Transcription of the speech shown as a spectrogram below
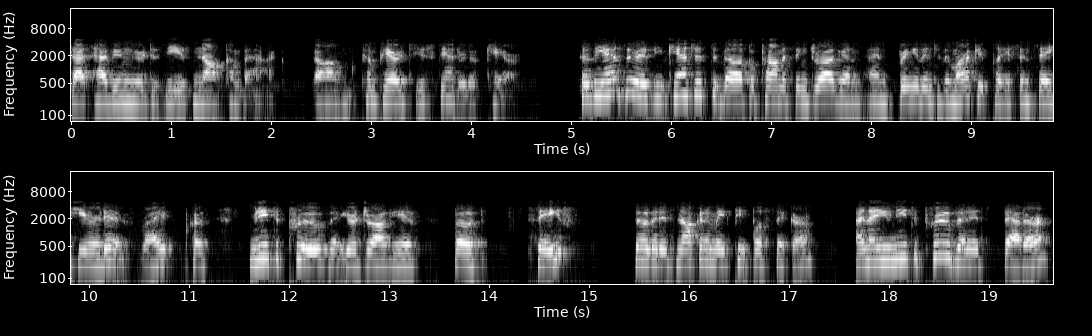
That's having your disease not come back um, compared to standard of care. So the answer is you can't just develop a promising drug and, and bring it into the marketplace and say, here it is, right? Because you need to prove that your drug is both safe so that it's not going to make people sicker, and then you need to prove that it's better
